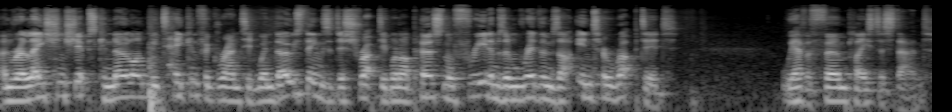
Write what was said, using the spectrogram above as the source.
and relationships can no longer be taken for granted, when those things are disrupted, when our personal freedoms and rhythms are interrupted, we have a firm place to stand.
